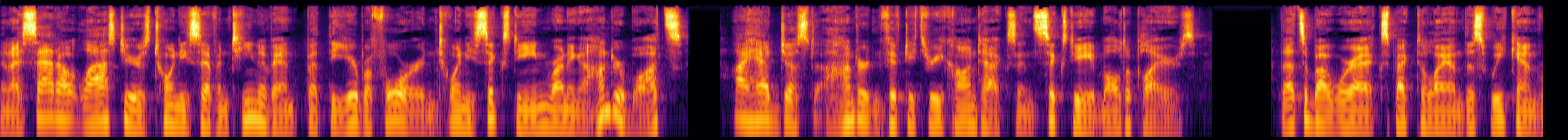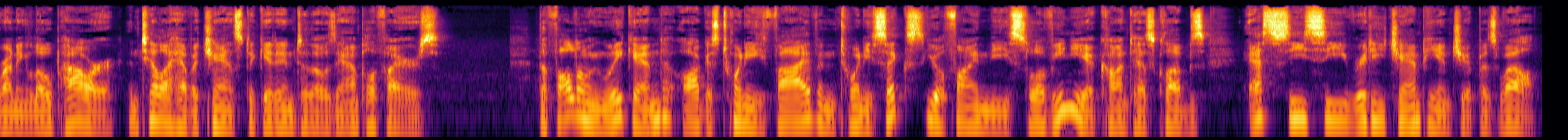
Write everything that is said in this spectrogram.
and I sat out last year's 2017 event, but the year before, in 2016, running 100 watts, I had just 153 contacts and 68 multipliers. That's about where I expect to land this weekend running low power until I have a chance to get into those amplifiers. The following weekend, August 25 and 26, you'll find the Slovenia Contest Club's SCC RTTY Championship as well.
